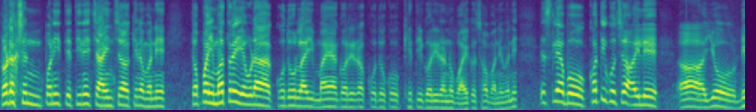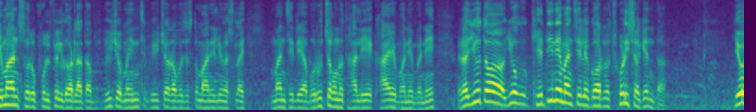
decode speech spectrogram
प्रडक्सन पनि त्यति नै चाहिन्छ किनभने तपाईँ मात्रै एउटा कोदोलाई माया गरेर कोदोको खेती गरिरहनु भएको छ भन्यो भने यसले अब कतिको चाहिँ अहिले यो डिमान्ड्सहरू फुलफिल गर्ला त फ्युचरमा इन फ्युचर अब जस्तो मानिलिउँ यसलाई मान्छेले अब रुचाउन थाले खाए भन्यो भने। र यो त यो खेती नै मान्छेले गर्नु छोडिसक्यो नि त। यो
